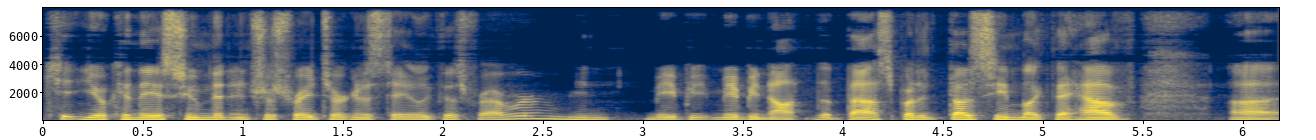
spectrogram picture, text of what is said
can, you know can they assume that interest rates are going to stay like this forever? I mean maybe maybe not the best but it does seem like they have uh,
